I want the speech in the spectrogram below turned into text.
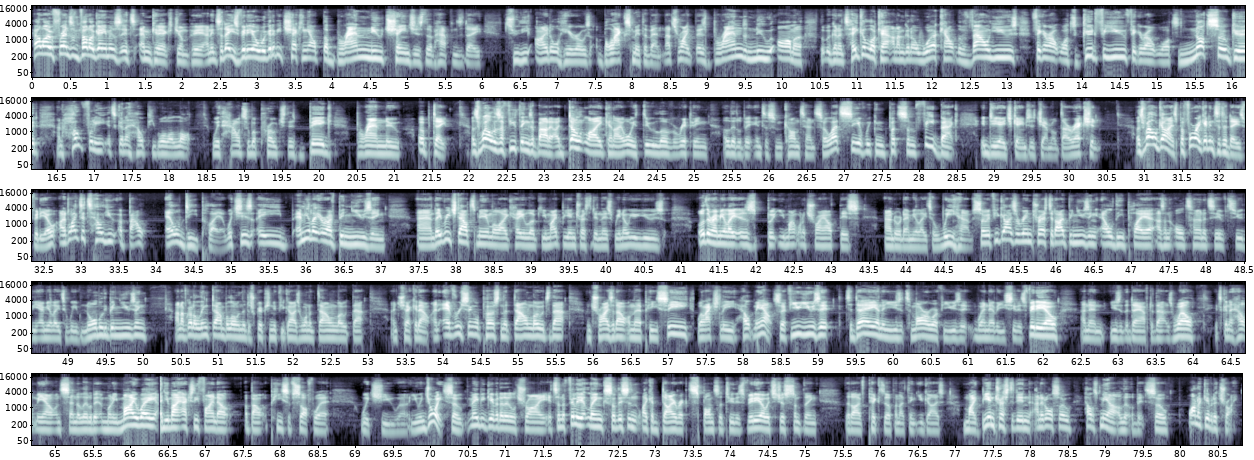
Hello friends and fellow gamers, it's MKX Jump here, and in today's video we're going to be checking out the brand new changes that have happened today to the Idle Heroes Blacksmith event. That's right, there's brand new armor that we're going to take a look at, and I'm going to work out the values, figure out what's good for you, figure out what's not so good, and hopefully it's going to help you all a lot with how to approach this big, brand new update. As well, there's a few things about it I don't like, and I always do love ripping a little bit into some content. So let's see if we can put some feedback in DH Games' general direction. As well, guys, before I get into today's video, I'd like to tell you about LD Player, which is a emulator I've been using, and they reached out to me and were like, "Hey, look, you might be interested in this. We know you use other emulators, but you might want to try out this Android emulator we have. So if you guys are interested, I've been using LD Player as an alternative to the emulator we've normally been using. And I've got a link down below in the description if you guys want to download that and check it out. And every single person that downloads that and tries it out on their PC will actually help me out. So if you use it today and then you use it tomorrow, or if you use it whenever you see this video and then use it the day after that as well, it's going to help me out and send a little bit of money my way. And you might actually find out about a piece of software which you uh, you enjoy. So maybe give it a little try. It's an affiliate link, so this isn't like a direct sponsor to this video. It's just something that I've picked up and I think you guys might be interested in, and it also helps me out a little bit. So why not give it a try?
